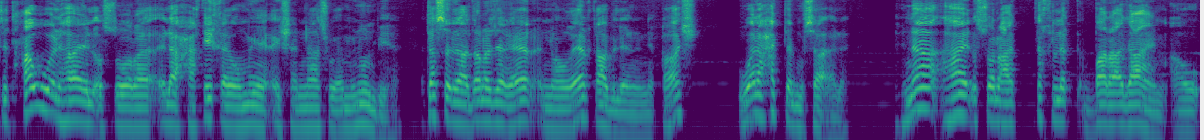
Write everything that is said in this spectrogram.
تتحول هاي الأسطورة إلى حقيقة يومية يعيشها الناس ويؤمنون بها. تصل إلى درجة غير أنه غير قابلة للنقاش ولا حتى المساءلة. هنا هاي الأسطورة تخلق بارادايم أو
